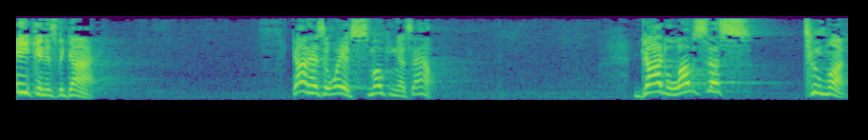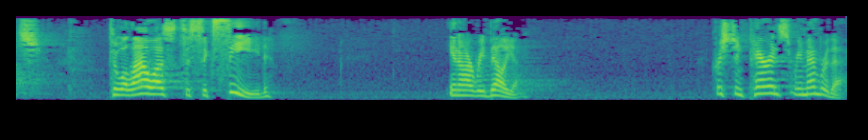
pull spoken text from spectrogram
Achan is the guy. God has a way of smoking us out. God loves us too much to allow us to succeed in our rebellion. Christian parents, remember that.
